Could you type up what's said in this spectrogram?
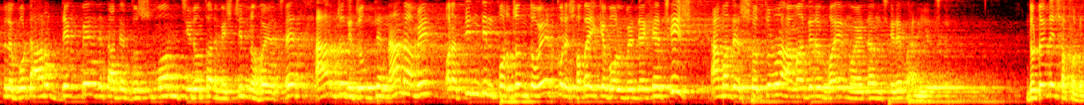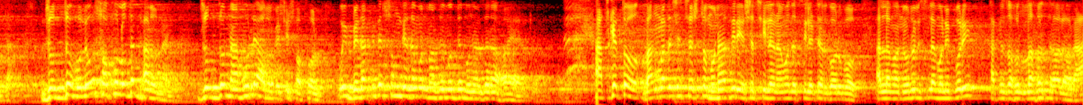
তাহলে গোটা আরব দেখবে যে তাদের দুশ্মন চিরতর বিচ্ছিন্ন হয়েছে। আর যদি যুদ্ধে না নামে, ওরা তিন দিন পর্যন্ত ওয়েট করে সবাইকে বলবে, দেখেছিস, আমাদের শত্রুরা আমাদের ভয়ে ময়দান ছেড়ে পালিয়েছে। দুটোইতে সফলতা। যুদ্ধ হলেও সফলতার ধারণায় যুদ্ধ না হলে আরও বেশি সফল। ওই বেদাতিদের সঙ্গে যেমন মাঝে মধ্যে মোনাজারা হয় আর কি। আজকে তো বাংলাদেশের শ্রেষ্ঠ মোনাজির এসেছিলেন, আমাদের সিলেটের গর্ব। আল্লামা নুরুল ইসলাম অলিপুরি, হাফিজাহুল্লাহ তাআলা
